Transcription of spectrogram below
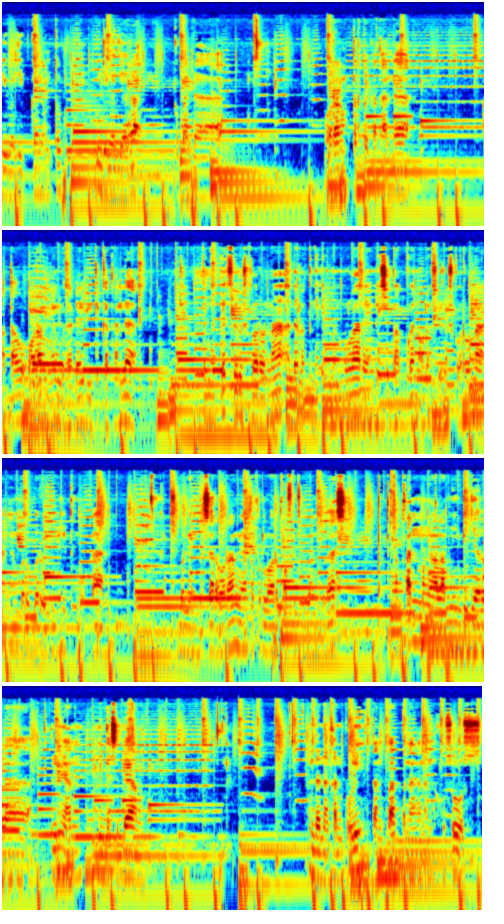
diwajibkan untuk menjaga jarak kepada orang terdekat Anda atau orang yang berada di dekat Anda. Penyakit virus corona adalah penyakit menular yang disebabkan oleh virus corona yang baru-baru ini ditemukan sebagian besar orang yang tertular COVID-19 akan mengalami gejala ringan hingga sedang dan akan pulih tanpa penanganan khusus.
